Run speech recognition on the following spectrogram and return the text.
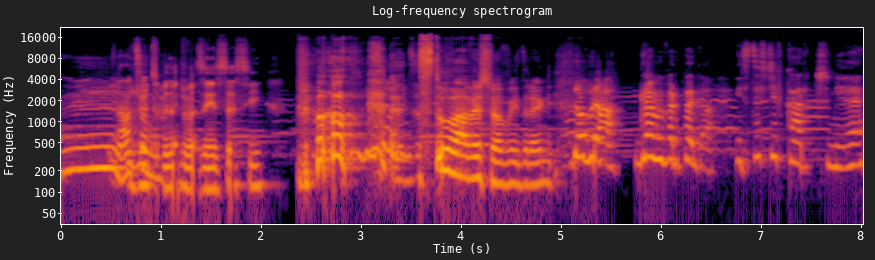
Mm, Na co? Rzuć sobie na prowadzenie sesji. Stuwa wyszło, mój drogi. Dobra, gramy w RPGa. Jesteście w karczmie.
